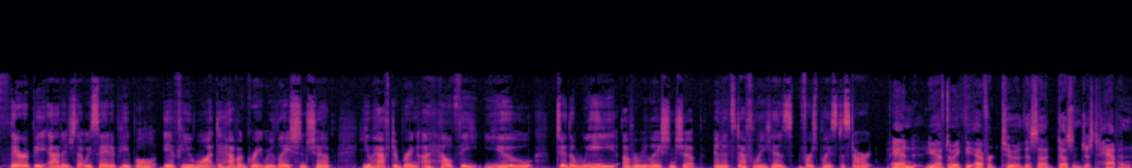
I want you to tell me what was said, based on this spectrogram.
therapy adage that we say to people if you want to have a great relationship, you have to bring a healthy you to the we of a relationship. And it's definitely his first place to start. And you have to make the effort too. This uh, doesn't just happen.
